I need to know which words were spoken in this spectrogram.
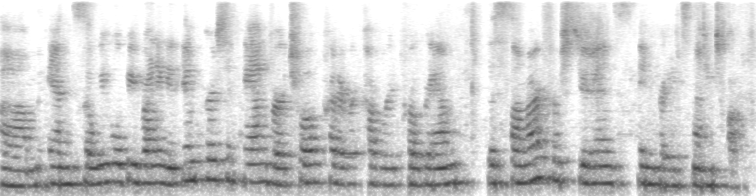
Um, and so we will be running an in-person and virtual credit recovery program this summer for students in grades 9 and 12.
